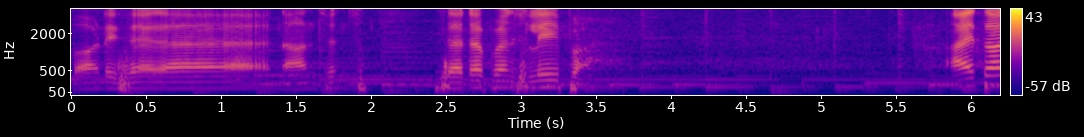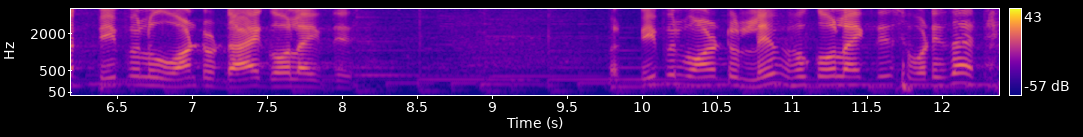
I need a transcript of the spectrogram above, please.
body says, ah, nonsense, set up and sleep. I thought people who want to die go like this. But people want to live who go like this, what is that?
